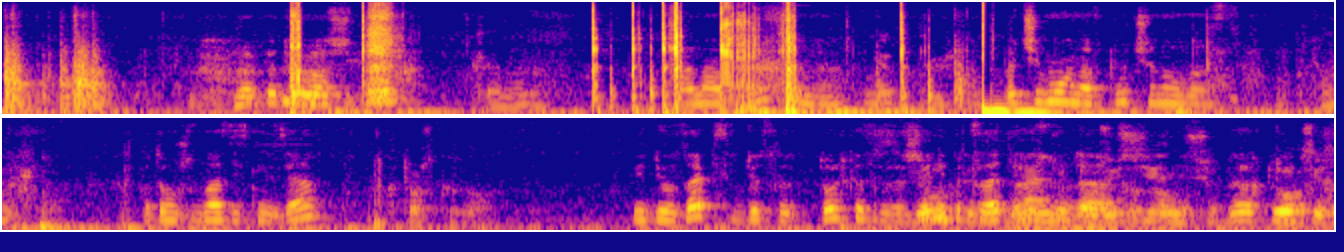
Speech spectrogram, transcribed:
Так это у вас что? Камера. Она включена? Нет, включено. Почему она включена у вас? Потому что... Потому что у нас здесь нельзя. Кто сказал? Видеозапись ведется только с разрешения председателя суда. Помещение сюда Кто только с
